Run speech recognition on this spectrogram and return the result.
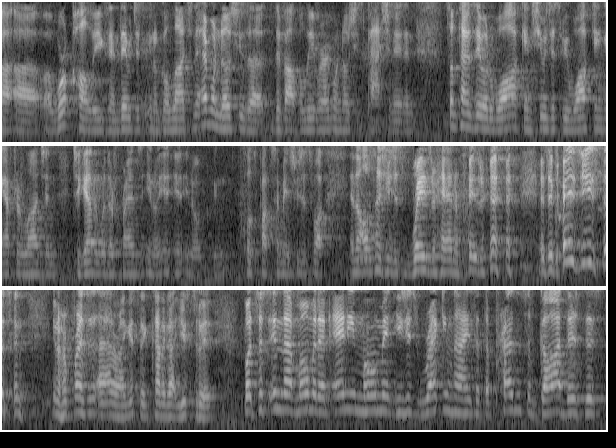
uh, uh, work colleagues, and they would just you know go lunch. And everyone knows she's a devout believer. Everyone knows she's passionate, and sometimes they would walk, and she would just be walking after lunch and together with her friends, you know, in, you know, in close proximity. She would just walk, and then all of a sudden she just raise her hand and praise her hand and say, "Praise Jesus!" And you know, her friends, I don't know, I guess they kind of got used to it. But just in that moment, at any moment, you just recognize that the presence of God. There's this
